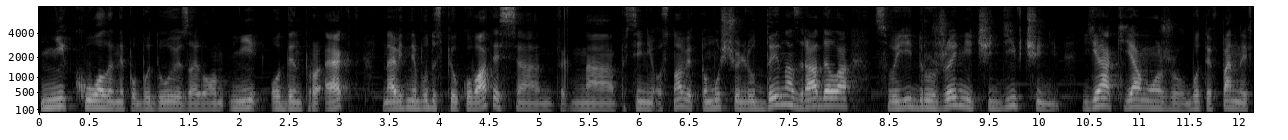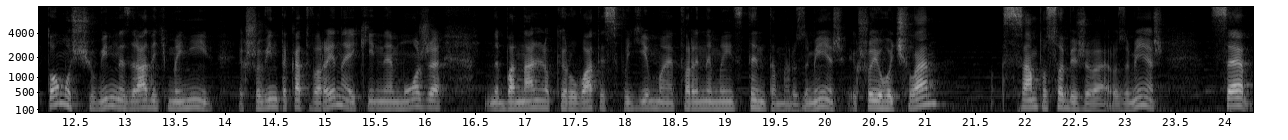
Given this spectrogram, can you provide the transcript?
Ніколи не побудую загалом ні один проект, навіть не буду спілкуватися так на постійній основі, тому що людина зрадила своїй дружині чи дівчині. Як я можу бути впевнений в тому, що він не зрадить мені, якщо він така тварина, який не може банально керувати своїми тваринними інстинктами, розумієш? Якщо його член сам по собі живе, розумієш? Це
